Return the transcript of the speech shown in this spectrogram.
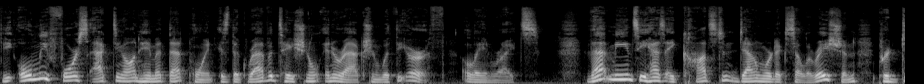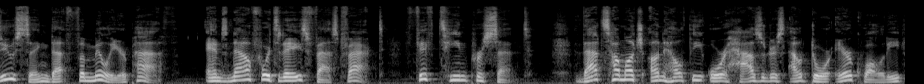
the only force acting on him at that point is the gravitational interaction with the Earth, Allain writes. That means he has a constant downward acceleration, producing that familiar path. And now for today's fast fact 15%. That's how much unhealthy or hazardous outdoor air quality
